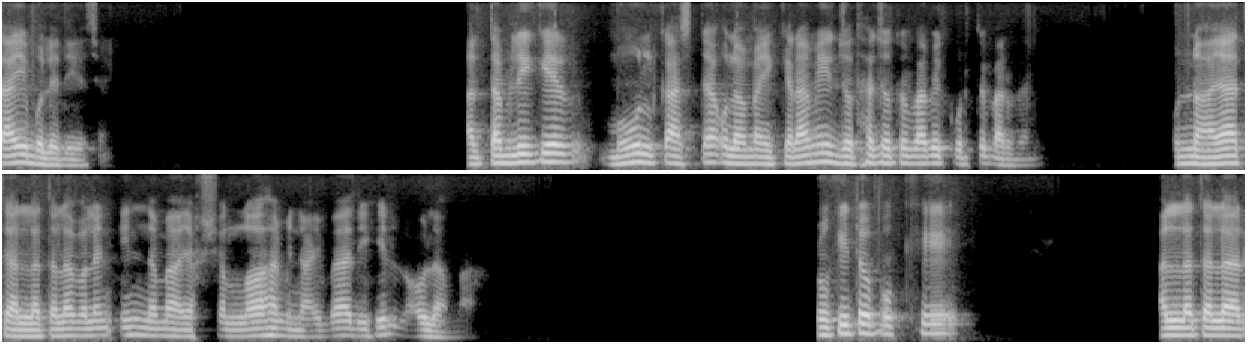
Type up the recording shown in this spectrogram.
তাই বলে দিয়েছেন। আর তাবলিগের মূল কাজটা ওলামাই কেরামে যথাযথভাবে করতে পারবেন। অন্য আয়াতে আল্লাহ তালা বলেন, ইন্নামা ইয়াকশাল্লাহ মিন ইবাদিহিল ওলামা প্রকৃতপক্ষে আল্লাহ তালার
